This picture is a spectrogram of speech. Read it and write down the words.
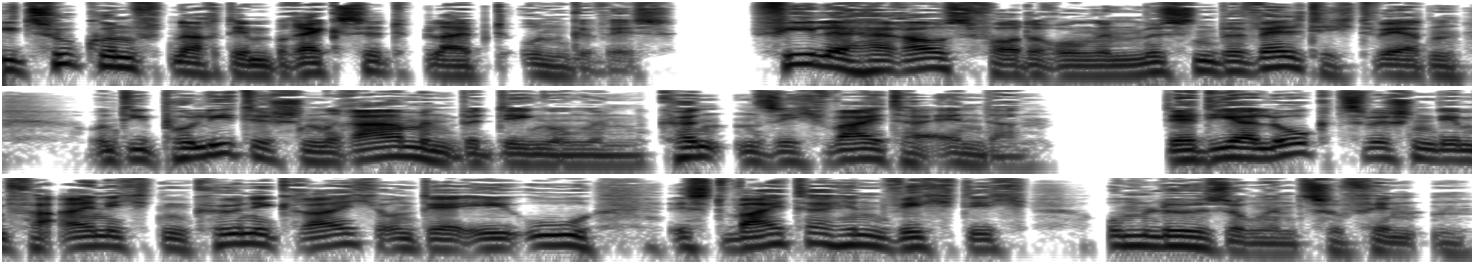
Die Zukunft nach dem Brexit bleibt ungewiss. Viele Herausforderungen müssen bewältigt werden, und die politischen Rahmenbedingungen könnten sich weiter ändern. Der Dialog zwischen dem Vereinigten Königreich und der EU ist weiterhin wichtig, um Lösungen zu finden.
